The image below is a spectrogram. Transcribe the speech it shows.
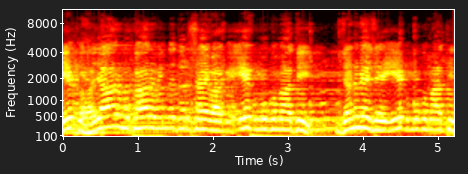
એક હજાર મુખાર વિંદ દર્શાવ્યા કે એક મુખમાંથી જન્મે છે, એક મુખમાંથી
